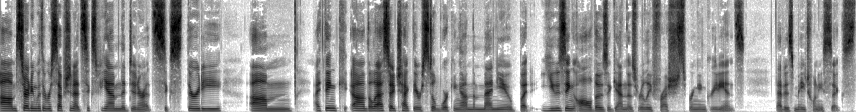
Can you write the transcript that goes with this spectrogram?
um, starting with a reception at 6 p.m., the dinner at 6:30. Um, I think uh, the last I checked, they were still working on the menu, but using all those again, those really fresh spring ingredients. That is May 26th.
